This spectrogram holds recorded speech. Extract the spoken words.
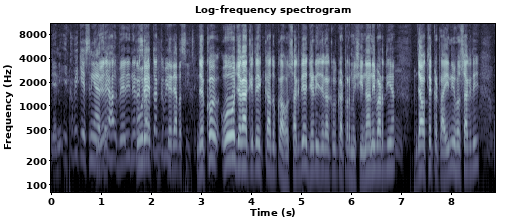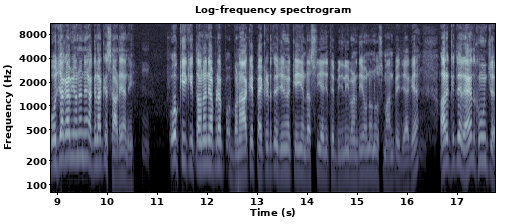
ਯਾਨੀ ਇੱਕ ਵੀ ਕੇਸ ਨਹੀਂ ਆਇਆ ਮੇਰੇ ਪੂਰੇ ਤੱਕ ਵੀ ਡੇਰਾਬੱਸੀ ਚ। ਦੇਖੋ ਉਹ ਜਗ੍ਹਾ ਕਿਤੇ ਇੱਕਾ ਦੁੱਕਾ ਹੋ ਸਕਦੀ ਹੈ ਜਿਹੜੀ ਜਗ੍ਹਾ ਕੋਈ ਕਟਰ ਮਸ਼ੀਨਾਂ ਨਹੀਂ ਵੜਦੀਆਂ ਜਾਂ ਉੱਥੇ ਕਟਾਈ ਨਹੀਂ ਹੋ ਸਕਦੀ। ਉਹ ਜਗ੍ਹਾ ਵੀ ਉਹਨਾਂ ਨੇ ਅੱਗ ਲਾ ਕੇ ਸਾੜਿਆ ਨਹੀਂ। ਉਹ ਕੀ ਕੀਤਾ? ਉਹਨਾਂ ਨੇ ਆਪਣੇ ਬਣਾ ਕੇ ਪੈਕੇਟ ਤੇ ਜਿਵੇਂ ਕਈ ਇੰਡਸਟਰੀ ਹੈ ਜਿੱਥੇ ਬਿਜਲੀ ਬਣਦੀ ਹੈ ਉਹਨਾਂ ਨੂੰ ਸਮਾਨ ਭੇਜਿਆ ਗਿਆ। ਔਰ ਕਿਤੇ ਰਹਿੰਦ ਖੂਨ ਚ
